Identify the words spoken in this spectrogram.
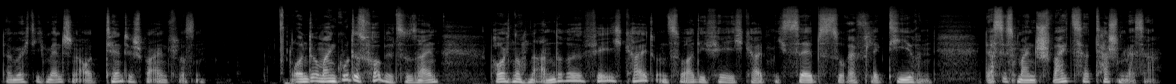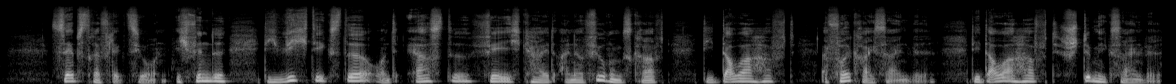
Da möchte ich Menschen authentisch beeinflussen. Und um ein gutes Vorbild zu sein, brauche ich noch eine andere Fähigkeit, und zwar die Fähigkeit, mich selbst zu reflektieren. Das ist mein Schweizer Taschenmesser. Selbstreflexion. Ich finde, die wichtigste und erste Fähigkeit einer Führungskraft, die dauerhaft erfolgreich sein will, die dauerhaft stimmig sein will.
